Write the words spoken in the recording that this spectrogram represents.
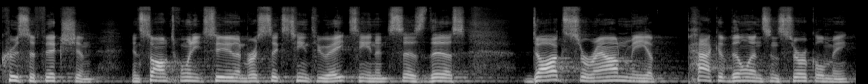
crucifixion in Psalm 22 and verse 16 through 18. And it says this Dogs surround me, a pack of villains encircle me.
